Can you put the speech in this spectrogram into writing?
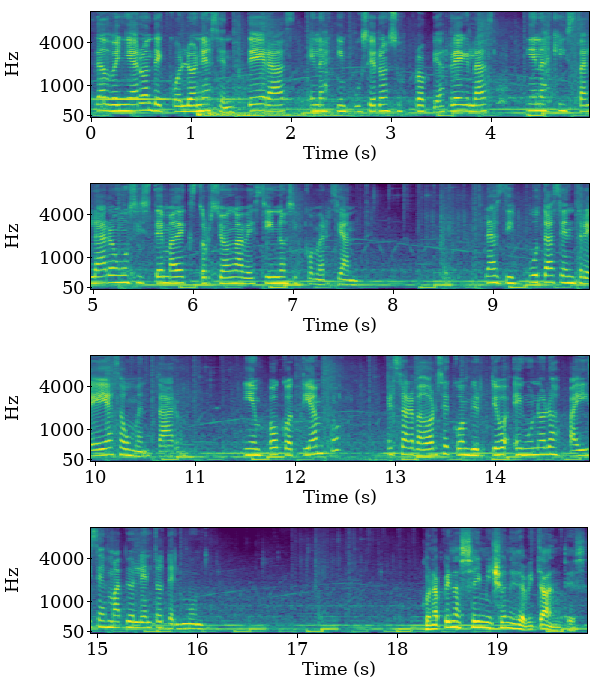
Se adueñaron de colonias enteras en las que impusieron sus propias reglas y en las que instalaron un sistema de extorsión a vecinos y comerciantes. Las disputas entre ellas aumentaron y en poco tiempo El Salvador se convirtió en uno de los países más violentos del mundo. Con apenas 6 millones de habitantes,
